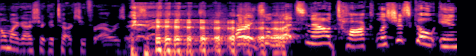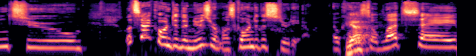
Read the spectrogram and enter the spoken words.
Oh my gosh, I could talk to you for hours. All right. So let's now talk. Let's just go into, let's not go into the newsroom. Let's go into the studio. Okay. Yeah. So let's say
